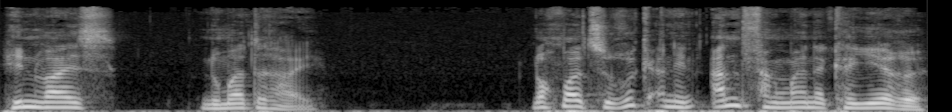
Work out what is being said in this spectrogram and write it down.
Hinweis Nummer 3. Nochmal zurück an den Anfang meiner Karriere.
